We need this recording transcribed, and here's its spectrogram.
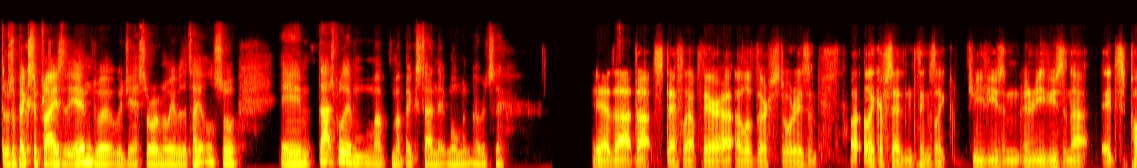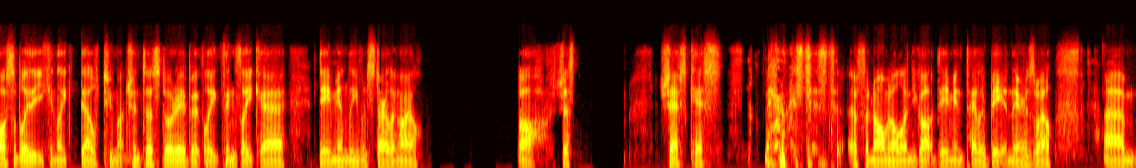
there was a big surprise at the end with, with running away with the title. So um, that's probably my, my big standout moment, I would say. Yeah, that that's definitely up there. I, I love their stories, and uh, like I've said in things like reviews and, and, reviews and that, it's possibly that you can like delve too much into a story, but like things like uh, Damien leaving Sterling Oil, oh, just chef's kiss. it's just a phenomenal, and you got Damien Tyler Bate in there as well. Um,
